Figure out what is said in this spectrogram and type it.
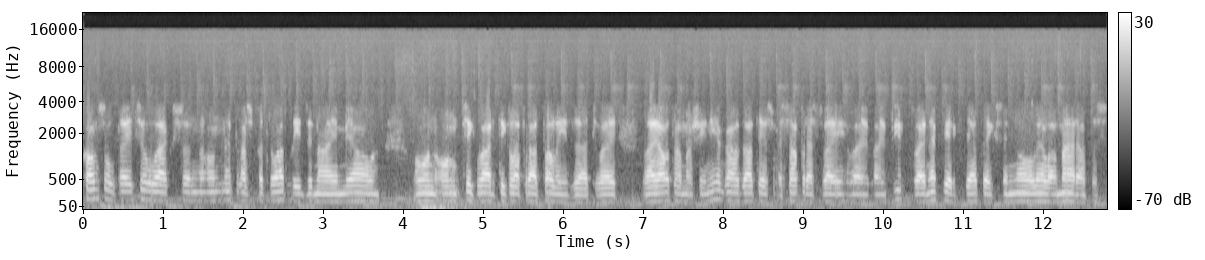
konsultēju cilvēkus un, un neprasu par to atlīdzinājumu. Jā, un, un, un cik var tik labprāt palīdzēt, vai, vai automašīnu iegādāties, vai saprast, vai, vai, vai pirkt vai nepirkt. Jā, teiksim, no nu, lielā mērā tas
